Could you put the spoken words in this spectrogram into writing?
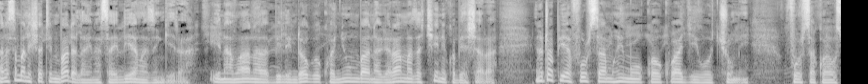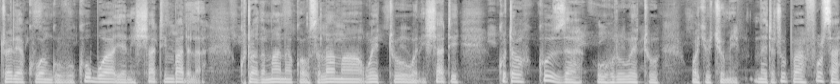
Anasema nishati mbadala inasaidia mazingira, ina maana bili ndogo kwa nyumba na gharama za chini kwa biashara. Inatoa pia fursa muhimu kwa ukuaji wa uchumi, fursa kwa Australia kuwa nguvu kubwa ya nishati mbadala, kutoa dhamana kwa usalama wetu wa nishati, kutokuza uhuru wetu wa kiuchumi, na itatupa fursa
